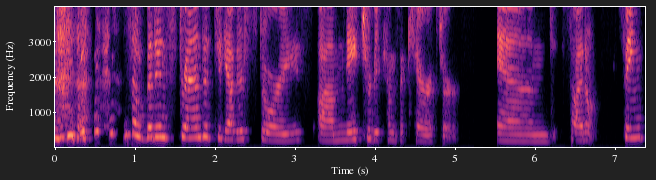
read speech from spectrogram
so, but in stranded together stories, um, nature becomes a character. And so I don't think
